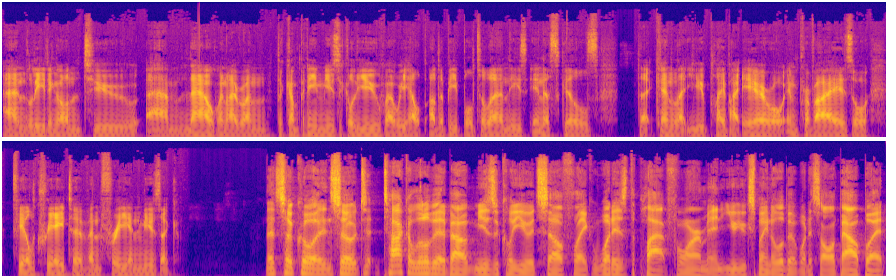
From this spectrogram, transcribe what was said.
and leading on to um, now when I run the company Musical U, where we help other people to learn these inner skills that can let you play by ear or improvise or feel creative and free in music. That's so cool. And so, to talk a little bit about Musical U itself, like what is the platform? And you explained a little bit what it's all about, but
